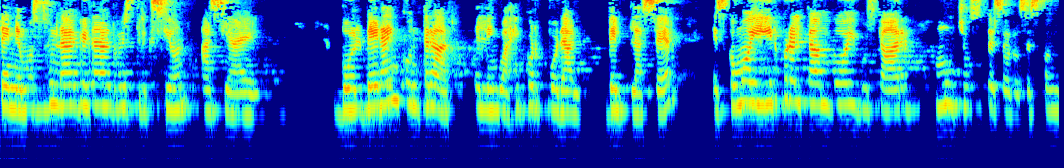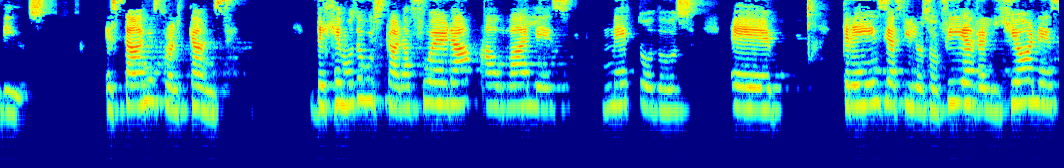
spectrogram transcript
Tenemos una gran restricción hacia él. Volver a encontrar el lenguaje corporal del placer es como ir por el campo y buscar muchos tesoros escondidos. Está a nuestro alcance. Dejemos de buscar afuera avales, métodos, eh, creencias, filosofías, religiones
